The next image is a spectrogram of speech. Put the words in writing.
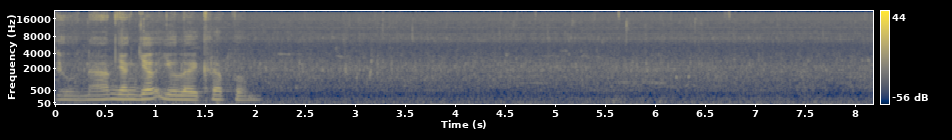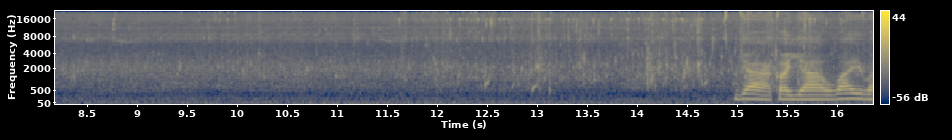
อยู่น้ำยังเยอะอยู่เลยครับผม หญ้าก็ยาวไว้ไว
